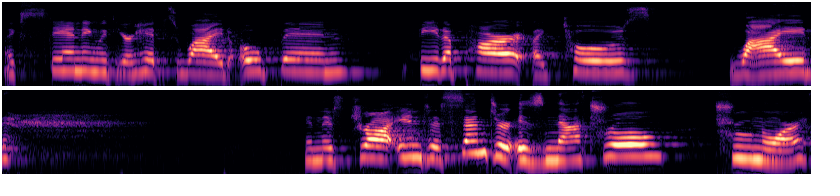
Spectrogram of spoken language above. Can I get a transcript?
like standing with your hips wide open, feet apart, like toes wide. And this draw into center is natural, true north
